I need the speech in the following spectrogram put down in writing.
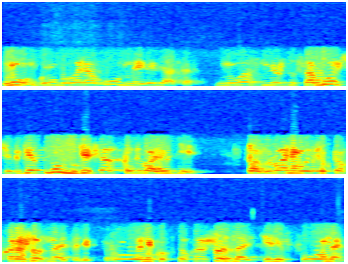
ну, грубо говоря, умные ребята, ну, у вас между собой где-то, ну, десятка-два людей созваниваются, кто хорошо знает электронику, кто хорошо знает телефоны,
